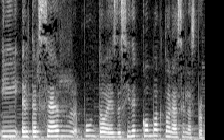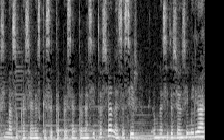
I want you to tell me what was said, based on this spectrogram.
Y el tercer punto es decide cómo actuarás en las próximas ocasiones que se te presente una situación, es decir, una situación similar,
